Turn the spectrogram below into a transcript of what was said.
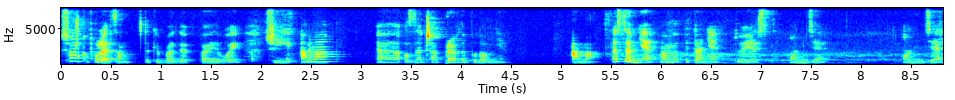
książkę polecam, takie by the, by the way. Czyli ama e, oznacza prawdopodobnie. Ama. Następnie mamy pytanie, to jest ondzie. Ondzie.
